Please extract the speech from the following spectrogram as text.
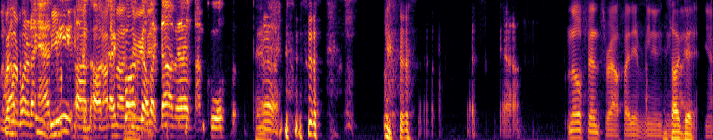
Ralph wanted to add me like on, this, on I'm Xbox. I doing was like, Nah, man, I'm cool. Damn. Yeah, that's yeah. no offense, Ralph. I didn't mean anything. It's all by good. it, Yeah,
